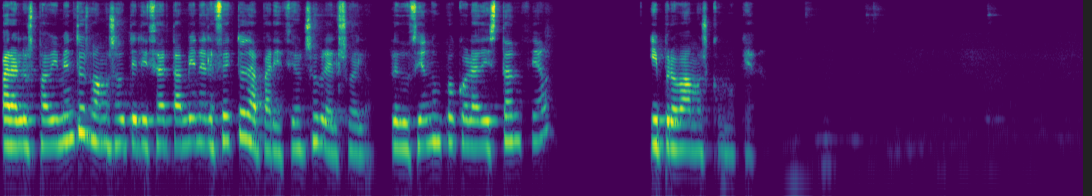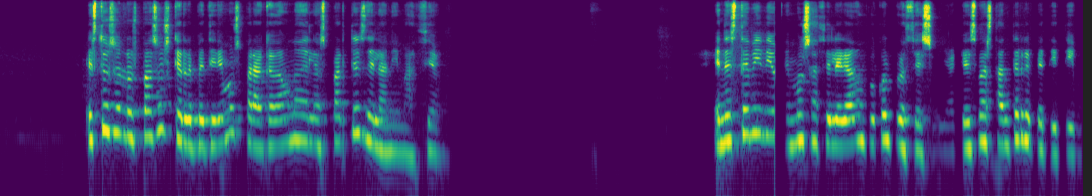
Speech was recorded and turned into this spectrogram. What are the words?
Para los pavimentos vamos a utilizar también el efecto de aparición sobre el suelo, reduciendo un poco la distancia y probamos cómo queda. Estos son los pasos que repetiremos para cada una de las partes de la animación. En este vídeo hemos acelerado un poco el proceso, ya que es bastante repetitivo.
